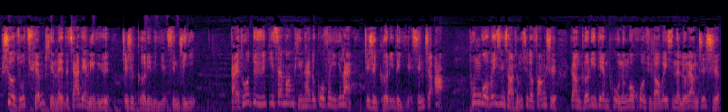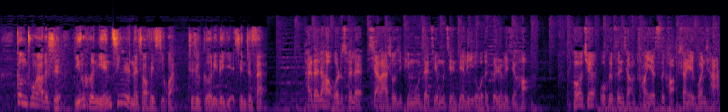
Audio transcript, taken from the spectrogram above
涉足全品类的家电领域，这是格力的野心之一。摆脱对于第三方平台的过分依赖，这是格力的野心之二。通过微信小程序的方式，让格力店铺能够获取到微信的流量支持。更重要的是，迎合年轻人的消费习惯，这是格力的野心之三。嗨，大家好，我是崔磊。下拉手机屏幕，在节目简介里有我的个人微信号。朋友圈我会分享创业思考、商业观察，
